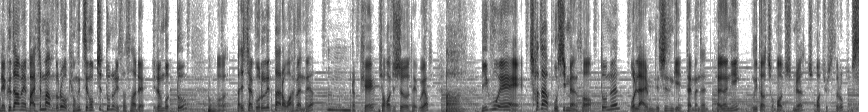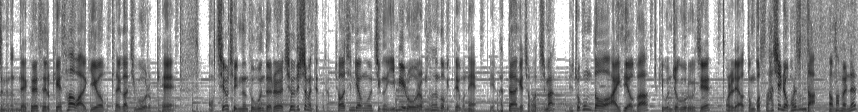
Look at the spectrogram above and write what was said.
네, 그 다음에 말씀만으로 경쟁업체 또는 의사 사례 이런 것도 어, 아직 잘 모르겠다라고 하면 돼요. 이렇게 적어주셔도 되고요. 아, 이후에 찾아보시면서 또는 원래 알고 계시는 게 있다면은 당연히 여기다 적어주시면 적어줄수록 좋습니다. 네, 그래서 이렇게 사업 아이디어부터 해가지고 이렇게 어, 채울 수 있는 부분들을 채워주시면 됩니다. 저 같은 경우는 지금 임의로 여러분 하는 거기 때문에 예, 간단하게 적었지만 조금 더 아이디어가 기본적으로 이제 원래 어떤 것을 하시려고 하신다 하면은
